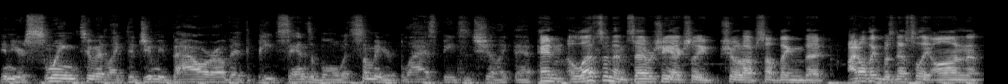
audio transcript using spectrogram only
in your swing to it, like the Jimmy Bower of it, the Pete Sandoval with some of your blast beats and shit like that. And Lesson in Savagery actually showed off something that I don't think was necessarily on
